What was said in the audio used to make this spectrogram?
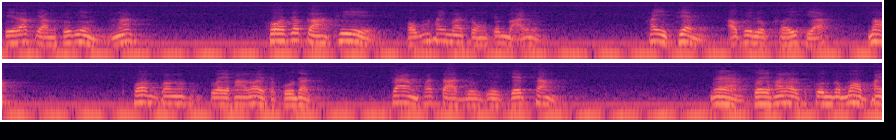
ที่รักอย่างสุดยิ่งนะโคสกาที่ผมให้มาส่งจดหมายเนี่ยให้เพี้ยนเอาไปลูกเขยเสีย เนาะพร้อมกังสวยห้าร้อยสกุลนั่น สร้างพระศาสตร์อยู่เจ็ดสร้างเนี่ยสวยห้าร้อยสกุลก็มอบให้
